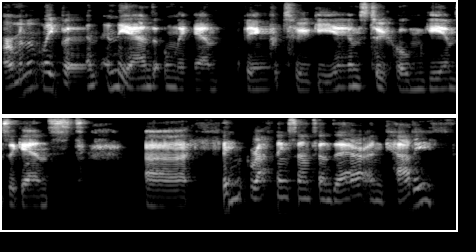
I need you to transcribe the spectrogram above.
permanently, but in, in the end, it only ended up being for two games, two home games against, uh, I think, Racing Santander and Cadiz.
